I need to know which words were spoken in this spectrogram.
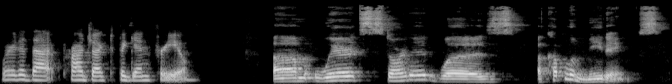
Where did that project begin for you? Um, where it started was a couple of meetings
